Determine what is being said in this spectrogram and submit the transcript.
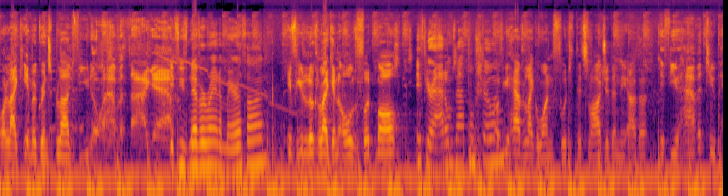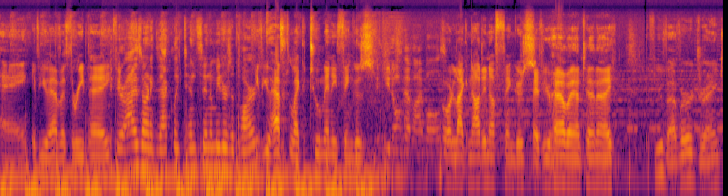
Or like immigrant blood. if you don't have a thigh gap, If you've never ran a marathon, If you look like an old football. if your Adam's apple Or if you have like one foot that's larger than the other. If you have a toupee. If you have a three pay. if your eyes aren't exactly 10 centimeters apart, If you have like too many fingers. if you don't have eyeballs, Or like not enough fingers. If you have antennae. If you've ever drank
